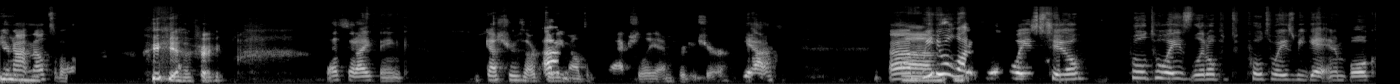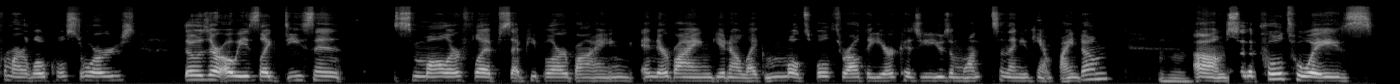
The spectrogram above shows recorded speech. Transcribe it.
they're not meltable yeah right that's what i think gushers are pretty um, meltable actually i'm pretty sure yeah um, um, we do a lot of pool toys too pool toys, little pool toys we get in bulk from our local stores. Those are always like decent smaller flips that people are buying and they're buying, you know, like multiple throughout the year because you use them once and then you can't find them. Mm-hmm. Um, so the pool toys,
